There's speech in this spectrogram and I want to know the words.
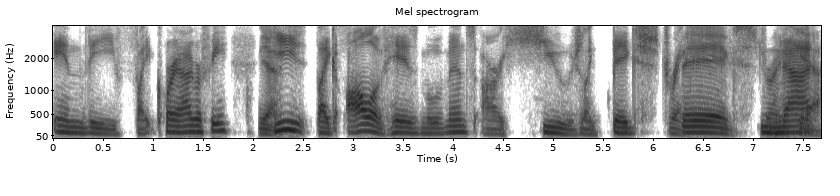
in the fight choreography. Yeah, He like all of his movements are huge, like big strength, big strength. not yeah,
